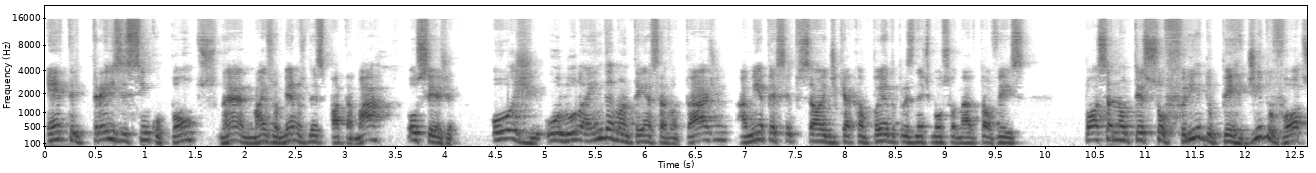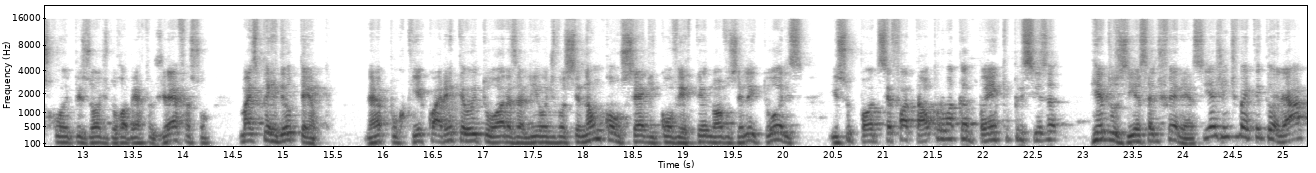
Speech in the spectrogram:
entre 3 e 5 pontos, né, mais ou menos nesse patamar. Ou seja, hoje o Lula ainda mantém essa vantagem. A minha percepção é de que a campanha do presidente Bolsonaro talvez possa não ter sofrido, perdido votos com o episódio do Roberto Jefferson, mas perdeu tempo, né? Porque 48 horas ali onde você não consegue converter novos eleitores, isso pode ser fatal para uma campanha que precisa reduzir essa diferença. E a gente vai ter que olhar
